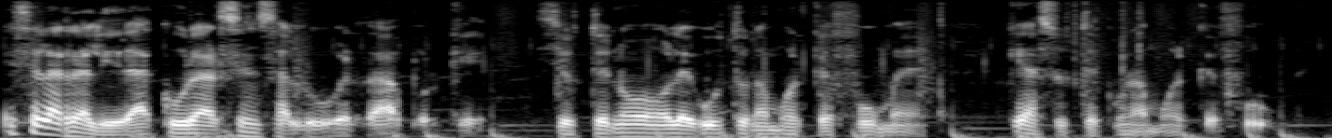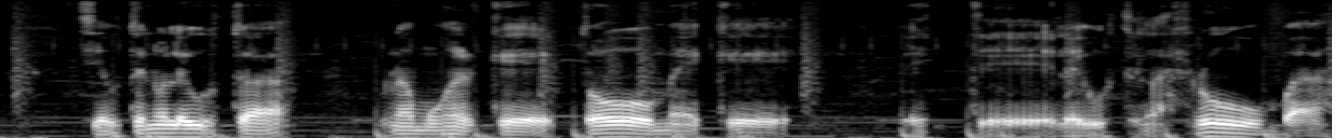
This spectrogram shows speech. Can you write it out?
Esa es la realidad, curarse en salud, ¿verdad? Porque si a usted no le gusta una mujer que fume, ¿qué hace usted con una mujer que fume? Si a usted no le gusta una mujer que tome, que este, le gusten las rumbas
